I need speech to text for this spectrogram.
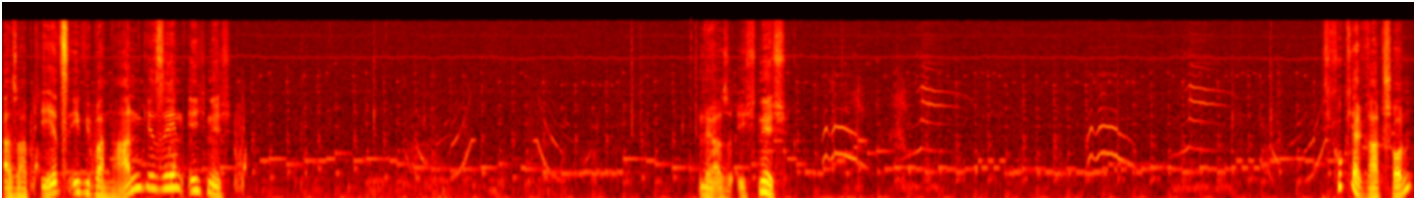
Also habt ihr jetzt irgendwie Bananen gesehen? Ich nicht. Ne, also ich nicht. Ich guck ja gerade schon.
